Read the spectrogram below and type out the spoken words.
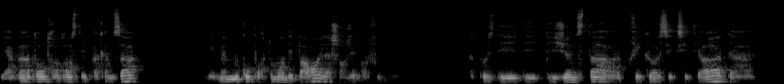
Il y a 20 ans, 30 ans, c'était pas comme ça. Mais même le comportement des parents, il a changé dans le football à cause des, jeunes stars précoces, etc., tu as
